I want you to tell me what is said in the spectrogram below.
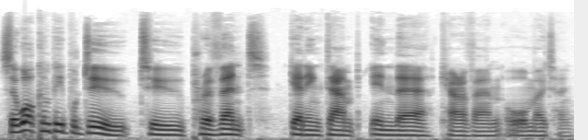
So, what can people do to prevent getting damp in their caravan or motorhome?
